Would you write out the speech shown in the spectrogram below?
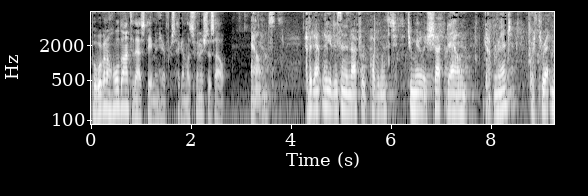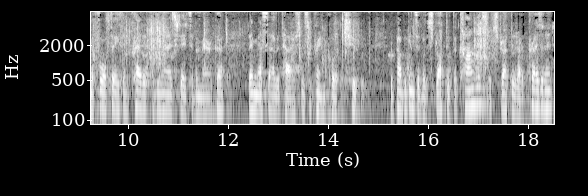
But we're going to hold on to that statement here for a second. Let's finish this out. Evidently, it isn't enough for Republicans to merely shut down government or threaten the full faith and credit of the United States of America. They must sabotage the Supreme Court, too. Republicans have obstructed the Congress, obstructed our president,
